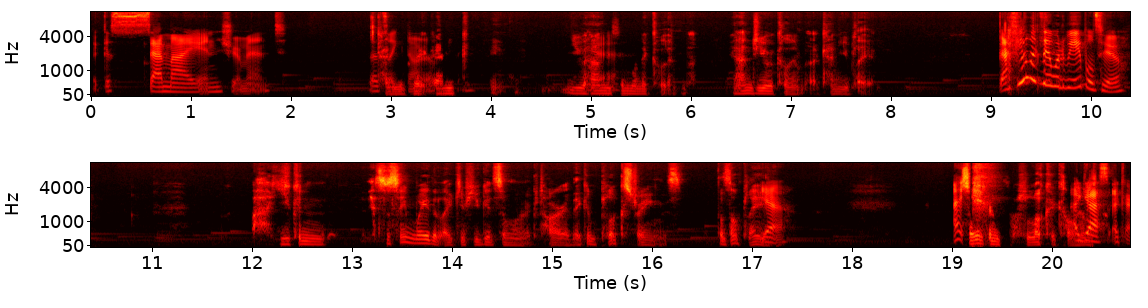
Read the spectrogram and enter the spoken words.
like a semi instrument. That's Can like you play? Can you, you hand Yeah. someone a kalimba. You hand you a kalimba. Can you play it? I feel like they would be able to. Ah, You can. It's the same way that like if you get someone a guitar, they can pluck strings. That's not playing. Yeah. I, Someone can pluck a kalimba. I guess. Okay.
